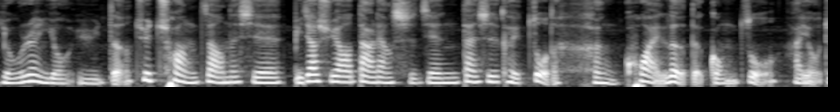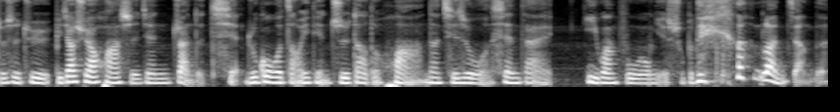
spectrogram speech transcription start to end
游刃有余的去创造那些比较需要大量时间，但是可以做的很快乐的工作，还有就是去比较需要花时间赚的钱。如果我早一点知道的话，那其实我现在亿万富翁也说不定，乱讲的。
